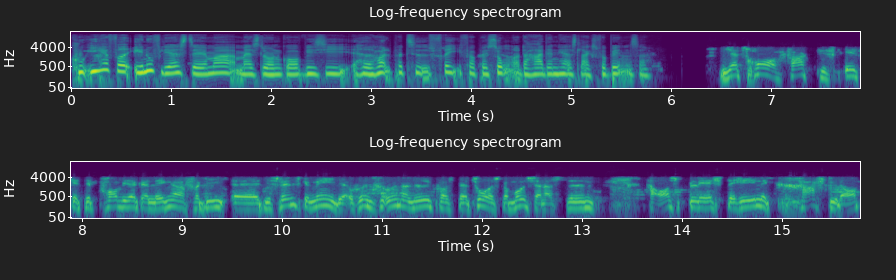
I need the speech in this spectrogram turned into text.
Kunne I have fået endnu flere stemmer, Mads Lundgaard, hvis I havde holdt partiet fri for personer, der har den her slags forbindelser? Jeg tror faktisk ikke, at det påvirker længere, fordi øh, de svenske medier, uden, uden at lyde konspiratorisk og modstandersiden, har også blæst det hele kraftigt op.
